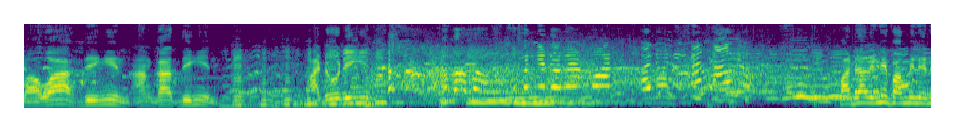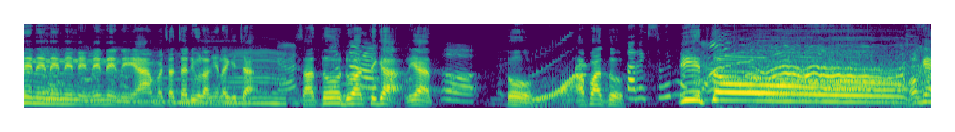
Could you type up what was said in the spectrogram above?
Bawah dingin, angkat dingin. Waduh dingin. Apa apa? Temennya Doraemon. Aduh dingin kan tahu. Padahal ini family ini nih nih nih nih nih nih ya sama Caca diulangin lagi Cak. Satu dua tiga lihat. Tuh apa tuh? Tarik selimut. Itu. Oke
